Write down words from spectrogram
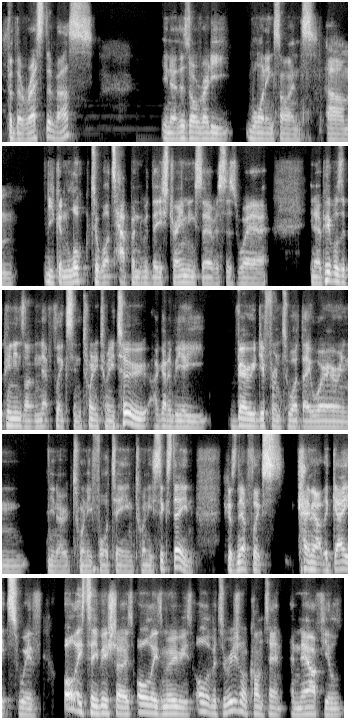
For the rest of us, you know, there's already warning signs. Um, you can look to what's happened with these streaming services where you know people's opinions on netflix in 2022 are going to be very different to what they were in you know 2014 2016 because netflix came out the gates with all these tv shows all these movies all of its original content. And now if you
